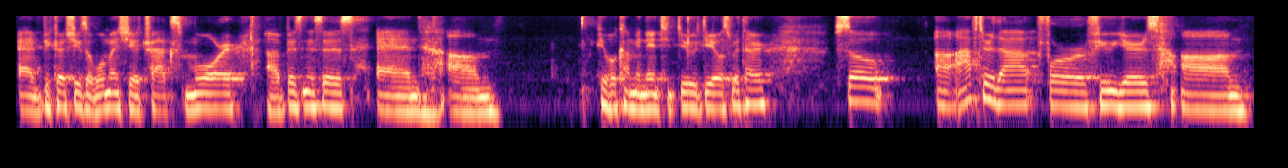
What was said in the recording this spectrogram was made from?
and because she's a woman, she attracts more uh, businesses and um, people coming in to do deals with her. So uh, after that, for a few years, um,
